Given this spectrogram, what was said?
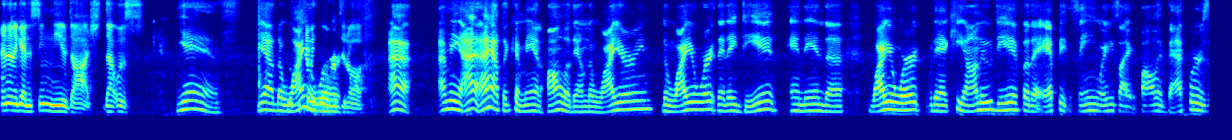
and then again it seeing Neo dodge that was Yes. Yeah, the wire work. it off. I I mean, I, I have to commend all of them. The wiring, the wire work that they did, and then the wire work that Keanu did for the epic scene where he's like falling backwards.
